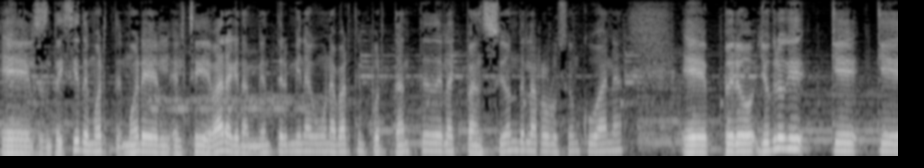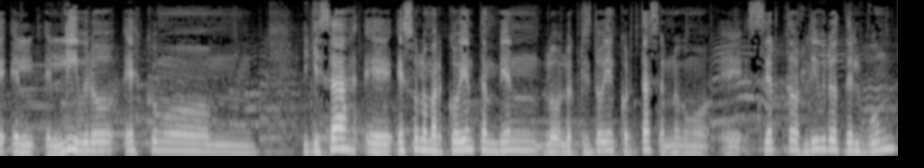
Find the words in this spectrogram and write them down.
el 67 muerte, muere el, Che Guevara, que también termina como una parte importante de la expansión de la revolución cubana. pero yo creo que que, el, el, libro es como... Mm, y quizás eh, eso lo marcó bien también, lo, lo explicitó bien Cortázar, ¿no? Como eh, ciertos libros del boom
